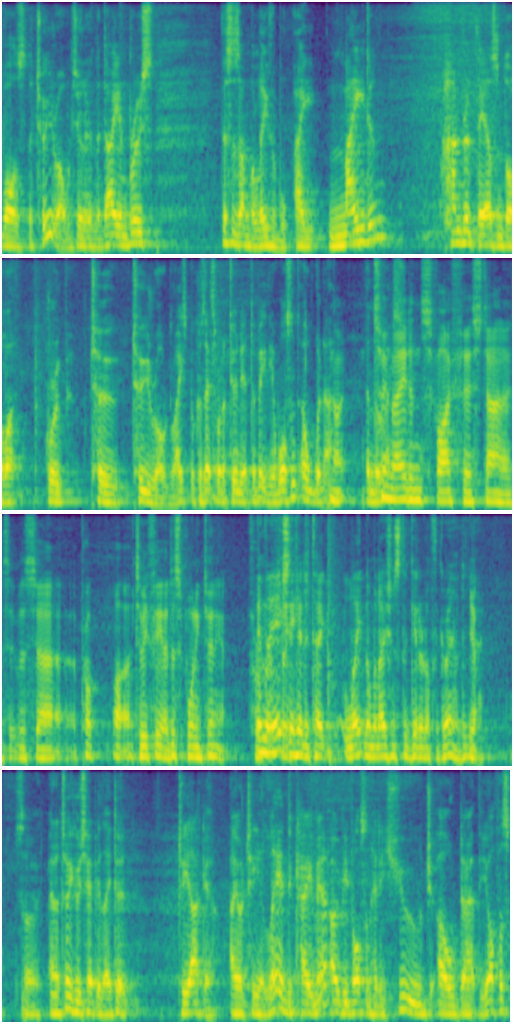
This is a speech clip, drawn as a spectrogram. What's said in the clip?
was the two-year-olds earlier in the day, and Bruce, this is unbelievable. A maiden hundred thousand dollar group two two-year-old race because that's what it turned out to be. There wasn't a winner. No, two race. maidens, five first starters. It was, uh, prop, uh, to be fair, a disappointing turnout. and they actually two. had to take late nominations to get it off the ground, didn't yep. they? So. And I tell you who's happy they did. Te Akau, Aotea Lad came out. Opie Bosson had a huge old day at the office.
